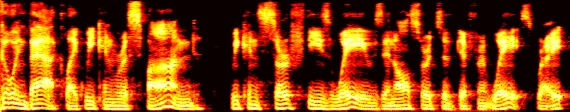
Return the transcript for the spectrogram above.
going back, like we can respond, we can surf these waves in all sorts of different ways, right?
